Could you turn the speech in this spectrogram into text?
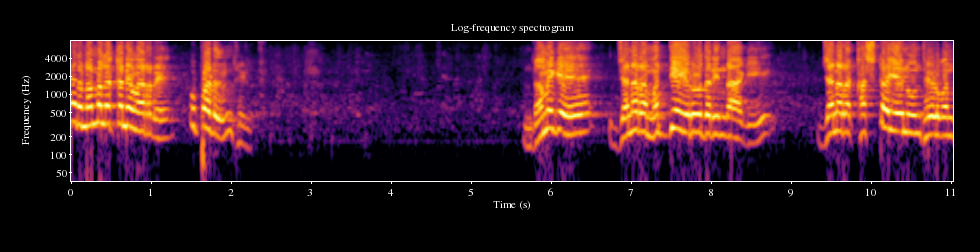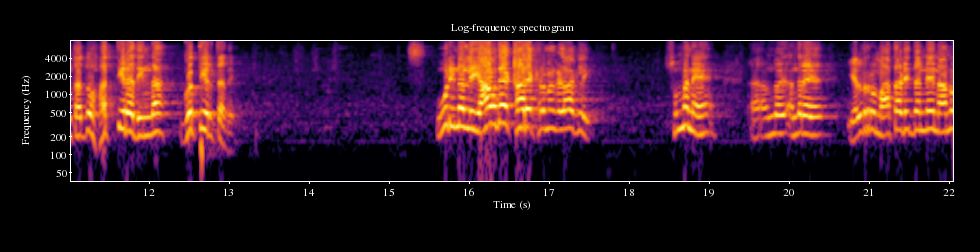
ಮೇರೆ ನಮ್ಮ ಲೆಕ್ಕನೇ ಮಾರ್ರೆ? ಉಪ್ಪಾಡು ಅಂತ ಹೇಳಿ. ನಮಗೆ ಜನರ ಮಧ್ಯೆ ಇರುವುದರಿಂದಾಗಿ ಜನರ ಕಷ್ಟ ಏನು ಅಂತ ಹೇಳುವಂಥದ್ದು ಹತ್ತಿರದಿಂದ ಗೊತ್ತಿರ್ತದೆ. ಊರಿನಲ್ಲಿ ಯಾವುದೇ ಕಾರ್ಯಕ್ರಮಗಳಾಗಲಿ, ಸುಮ್ಮನೆ ಒಂದು, ಅಂದರೆ ಎಲ್ಲರೂ ಮಾತಾಡಿದ್ದನ್ನೇ ನಾನು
